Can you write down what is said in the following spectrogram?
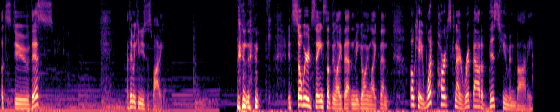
Let's do this. I think we can use this spotty. it's so weird saying something like that and me going like then, okay, what parts can I rip out of this human body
